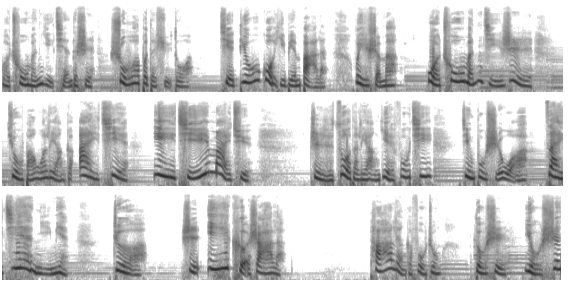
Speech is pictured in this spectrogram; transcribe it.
我出门以前的事说不得许多，且丢过一边罢了。为什么我出门几日，就把我两个爱妾一起卖去，只做的两夜夫妻，竟不使我再见一面？这是一可杀了。他两个腹中都是有身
